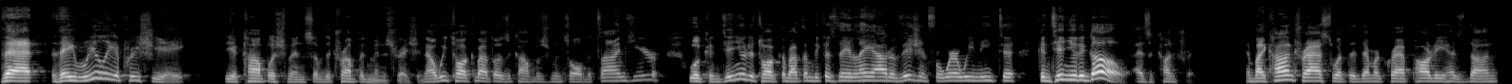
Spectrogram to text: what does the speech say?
that they really appreciate the accomplishments of the Trump administration. Now, we talk about those accomplishments all the time here. We'll continue to talk about them because they lay out a vision for where we need to continue to go as a country. And by contrast, what the Democrat Party has done,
